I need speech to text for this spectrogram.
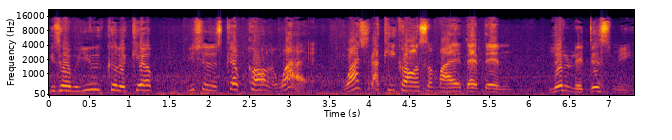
He said, well, you could have kept, you should have kept calling. Why? Why should I keep calling somebody that then literally diss me?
